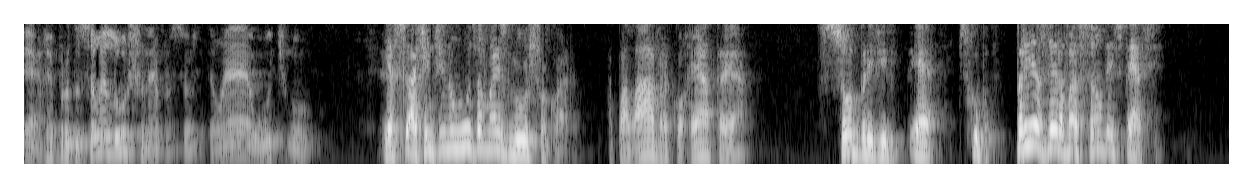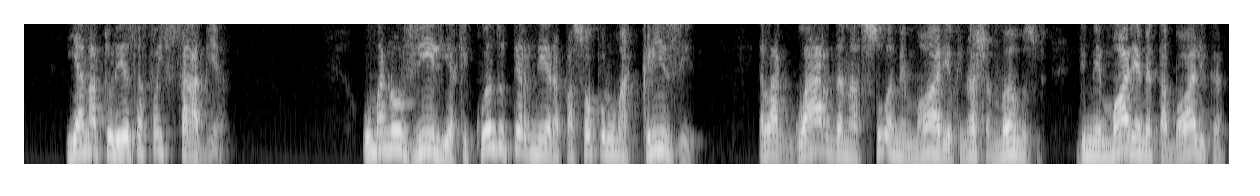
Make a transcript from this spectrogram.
É, reprodução é luxo, né, professor? Então é o último. É... a gente não usa mais luxo agora. A palavra correta é sobreviver. É, desculpa, preservação da espécie. E a natureza foi sábia. Uma novilha que, quando terneira passou por uma crise, ela guarda na sua memória o que nós chamamos de memória metabólica,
